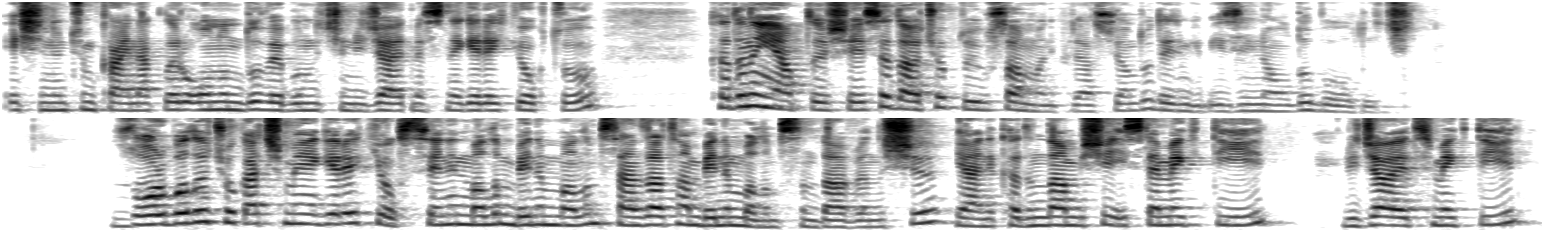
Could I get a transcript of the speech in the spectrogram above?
Eşinin tüm kaynakları onundu ve bunun için rica etmesine gerek yoktu. Kadının yaptığı şey ise daha çok duygusal manipülasyondu. Dediğim gibi izinli olduğu bu olduğu için. Zorbalığı çok açmaya gerek yok. Senin malın benim malım, sen zaten benim malımsın davranışı. Yani kadından bir şey istemek değil, rica etmek değil,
